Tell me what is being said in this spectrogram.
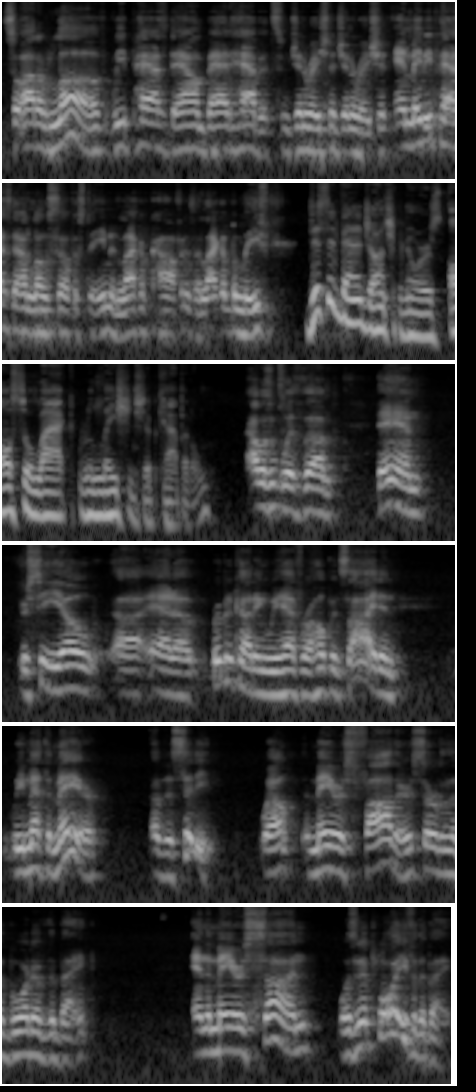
So, out of love, we pass down bad habits from generation to generation and maybe pass down low self esteem and lack of confidence and lack of belief. Disadvantaged entrepreneurs also lack relationship capital. I was with um, Dan, your CEO, uh, at a ribbon cutting we had for Hope Inside, and we met the mayor of the city. Well, the mayor's father served on the board of the bank, and the mayor's son was an employee for the bank.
